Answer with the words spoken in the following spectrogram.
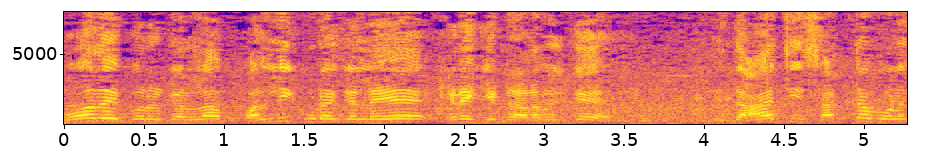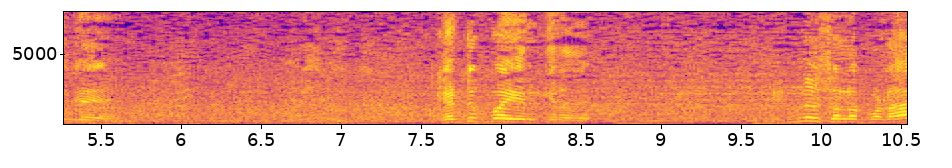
போதைப் பொருட்கள்லாம் பள்ளிக்கூடங்களிலேயே கிடைக்கின்ற அளவுக்கு இந்த ஆட்சி சட்டம் ஒழுங்கு கெட்டுப்போய் இருக்கிறது இன்னும் சொல்ல போனா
